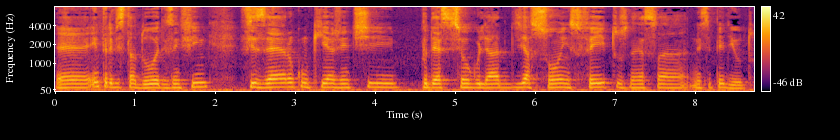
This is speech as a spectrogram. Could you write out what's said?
é, entrevistadores, enfim, fizeram com que a gente pudesse se orgulhar de ações feitos nessa, nesse período.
